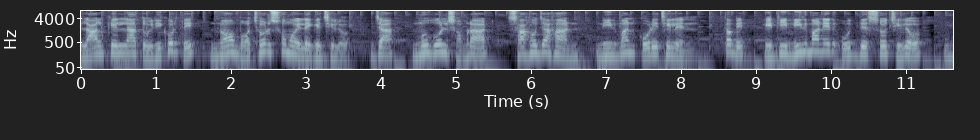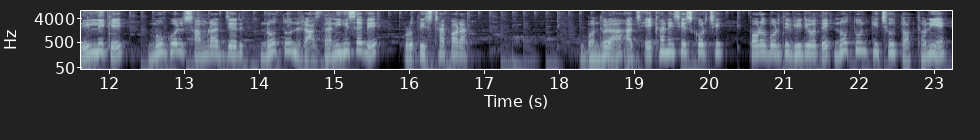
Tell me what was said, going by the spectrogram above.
লাল কেল্লা তৈরি করতে ন বছর সময় লেগেছিল, যা মুঘল সম্রাট শাহজাহান নির্মাণ করেছিলেন। তবে এটি নির্মাণের উদ্দেশ্য ছিল দিল্লিকে মুঘল সাম্রাজ্যের নতুন রাজধানী হিসেবে প্রতিষ্ঠা করা। বন্ধুরা, আজ এখানে শেষ করছি। পরবর্তী ভিডিওতে নতুন কিছু তথ্য নিয়ে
